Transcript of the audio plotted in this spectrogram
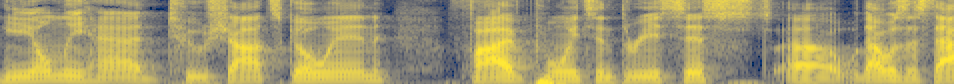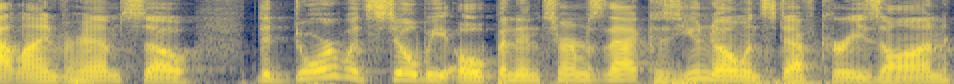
He only had two shots go in, five points and three assists. Uh, that was a stat line for him. So the door would still be open in terms of that because you know when Steph Curry's on,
